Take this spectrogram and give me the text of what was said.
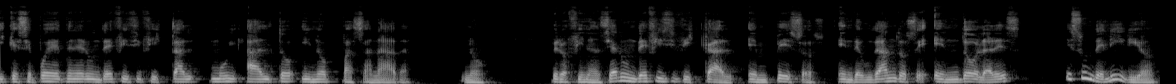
y que se puede tener un déficit fiscal muy alto y no pasa nada. No. Pero financiar un déficit fiscal en pesos endeudándose en dólares es un delirio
